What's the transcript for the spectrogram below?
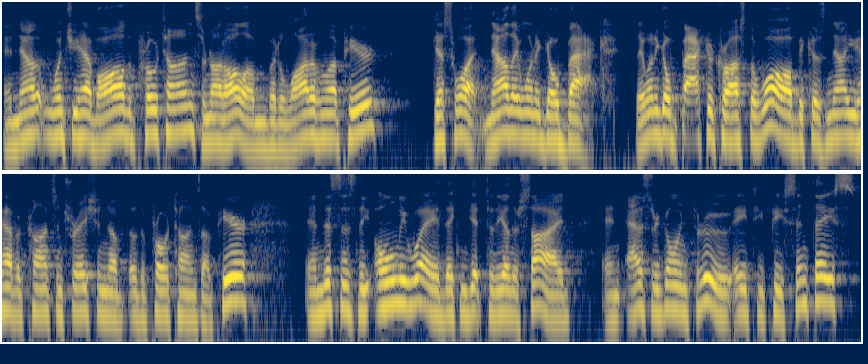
And now that once you have all the protons, or not all of them, but a lot of them up here, guess what? Now they want to go back. They want to go back across the wall because now you have a concentration of, of the protons up here. And this is the only way they can get to the other side. And as they're going through ATP synthase,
